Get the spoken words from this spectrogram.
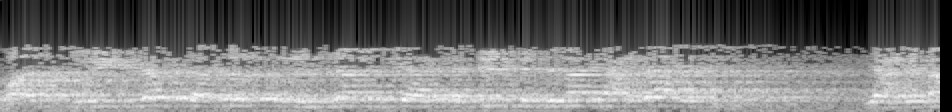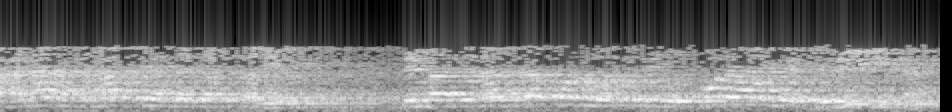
وأن تريد أن الدم فيها كثير من دماء أعدائك. يعني معناها لماذا يتجطرين لماذا لم تقل وسيوفنا يجرين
